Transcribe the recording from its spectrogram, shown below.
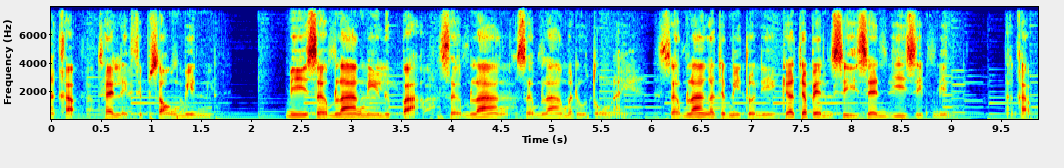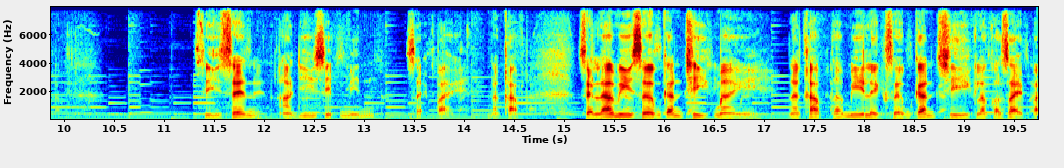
นะครับ ใช้เหล็ก 12 มิล มีเสริมล่างมีหรือเปล่า เสริมล่างเสริมล่างมาดูตรงไหน เสริมล่างก็จะมีตัวนี้ก็จะเป็น 4 เส้น 20 มิลนะครับ 4 เส้นอะ20 มิลใส่ไปนะครับ เสร็จแล้วมีเสริมกันฉีกไหม นะครับถ้ามีเหล็กเสริมกันฉีกเราก็ใส่ไป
